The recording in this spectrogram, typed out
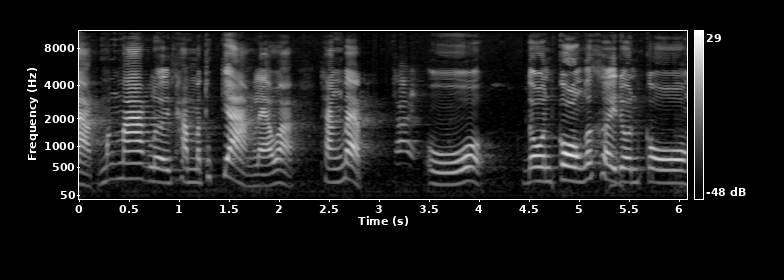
ากมาก ๆเลยทำมาทุกอย่างแล้วอะทั้งแบบใช่โอ้โดนโกงก็เคยโดนโกง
